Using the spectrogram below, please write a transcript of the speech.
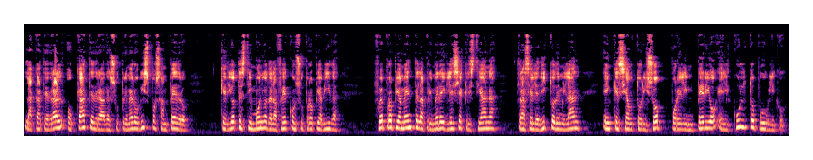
la catedral o cátedra de su primer obispo San Pedro, que dio testimonio de la fe con su propia vida. Fue propiamente la primera iglesia cristiana tras el edicto de Milán en que se autorizó por el imperio el culto público.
